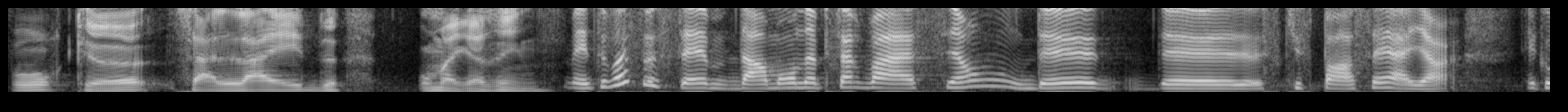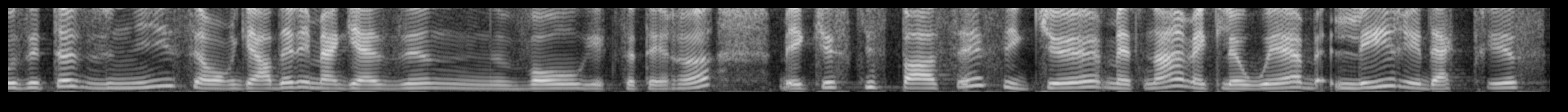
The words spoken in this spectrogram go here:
pour que ça l'aide magazine. Mais tu vois, ça, c'est dans mon observation de, de ce qui se passait ailleurs. Fait qu'aux États-Unis, si on regardait les magazines Vogue, etc., bien, qu'est-ce qui se passait? C'est que maintenant, avec le web, les rédactrices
